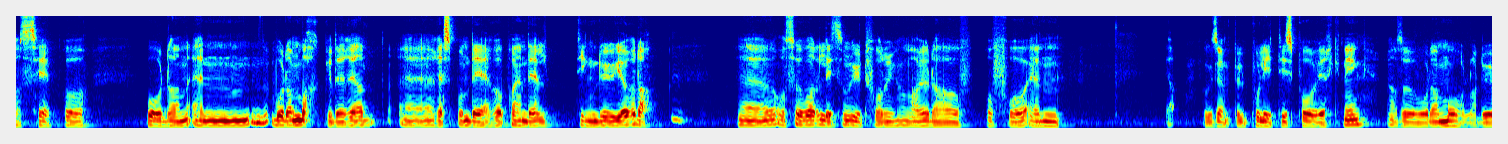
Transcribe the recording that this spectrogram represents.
og se på hvordan, en, hvordan markedet re, eh, responderer på en del ting du gjør. da. Eh, og så var det litt som Utfordringen var jo da å, å få en ja, f.eks. politisk påvirkning. altså Hvordan måler du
